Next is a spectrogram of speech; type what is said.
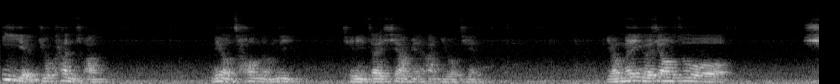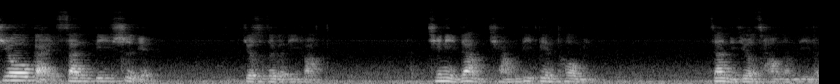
一眼就看穿？你有超能力，请你在下面按右键。有没有一个叫做修改三 D 视点？就是这个地方，请你让墙壁变透明，这样你就有超能力了。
